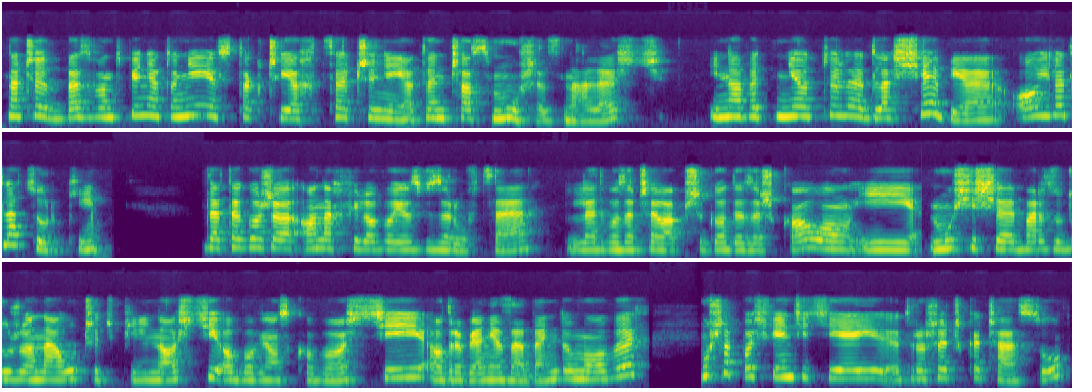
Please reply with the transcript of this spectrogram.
Znaczy, bez wątpienia to nie jest tak, czy ja chcę, czy nie. Ja ten czas muszę znaleźć i nawet nie o tyle dla siebie, o ile dla córki dlatego że ona chwilowo jest w zerówce, ledwo zaczęła przygodę ze szkołą i musi się bardzo dużo nauczyć pilności, obowiązkowości, odrabiania zadań domowych. Muszę poświęcić jej troszeczkę czasu,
